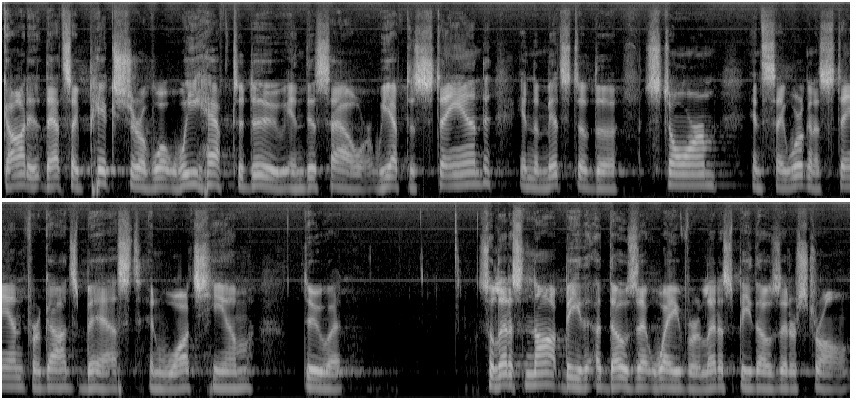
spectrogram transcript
God, that's a picture of what we have to do in this hour. We have to stand in the midst of the storm and say, We're going to stand for God's best and watch Him do it. So let us not be those that waver. Let us be those that are strong.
